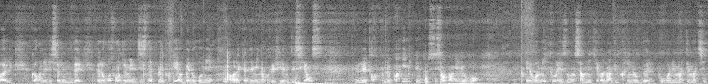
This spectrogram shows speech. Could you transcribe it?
Holk Cornelis Hollenbeck. Elle reçoit en 2019 le prix Abel remis par l'Académie norvégienne des sciences et lettres. Le prix est de 620 000 euros et remis tous les ans. C'est un équivalent du prix Nobel pour les mathématiques.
